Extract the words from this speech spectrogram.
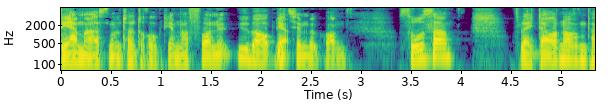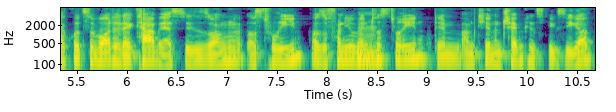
dermaßen unter Druck. Die haben nach vorne überhaupt nichts ja. hinbekommen. Sosa, vielleicht da auch noch ein paar kurze Worte. Der kam erst die Saison aus Turin, also von Juventus mhm. Turin, dem amtierenden Champions League-Sieger.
